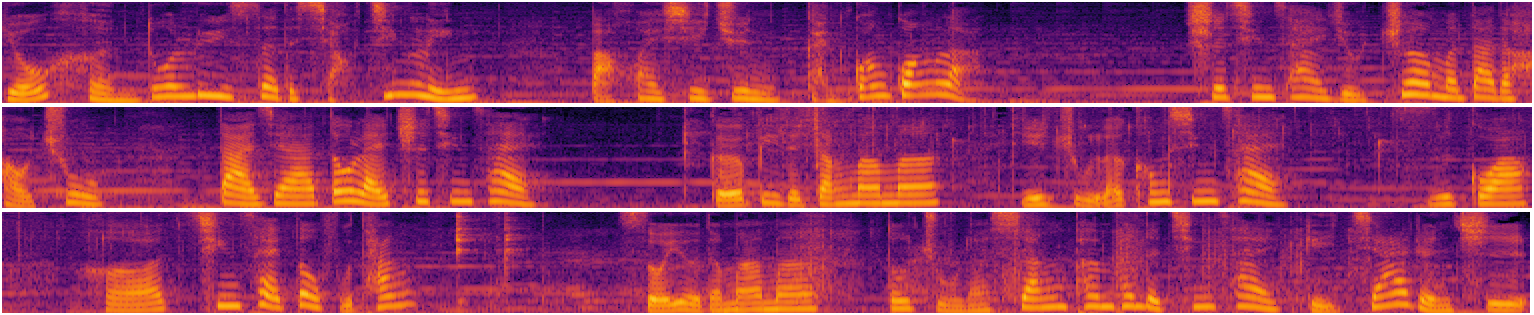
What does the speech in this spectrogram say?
有很多绿色的小精灵，把坏细菌赶光光了。吃青菜有这么大的好处。大家都来吃青菜，隔壁的张妈妈也煮了空心菜、丝瓜和青菜豆腐汤。所有的妈妈都煮了香喷喷的青菜给家人吃。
